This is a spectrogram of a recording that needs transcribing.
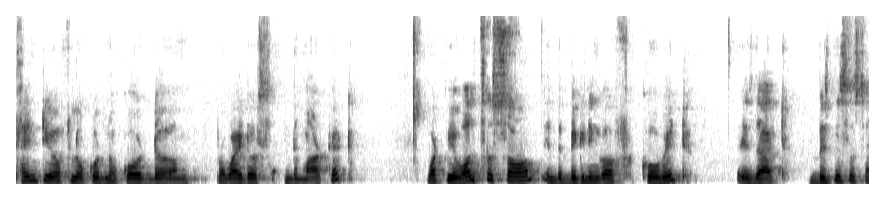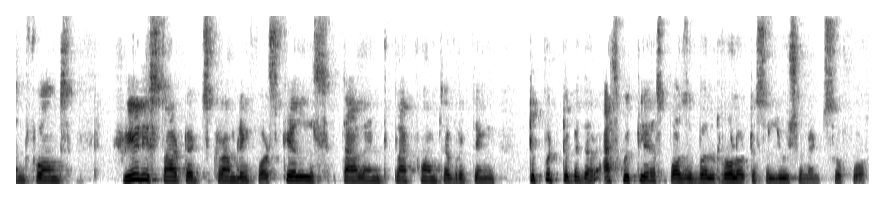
plenty of low code, no code um, providers in the market. What we also saw in the beginning of COVID is that businesses and firms really started scrambling for skills, talent, platforms, everything to put together as quickly as possible, roll out a solution, and so forth.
